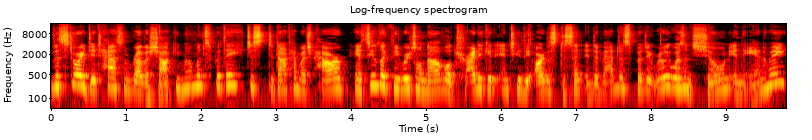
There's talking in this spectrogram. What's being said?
This story did have some rather shocking moments, but they just did not have much power, and it seems like the original novel tried to get into the artist's descent into madness, but it really wasn't shown in the anime,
